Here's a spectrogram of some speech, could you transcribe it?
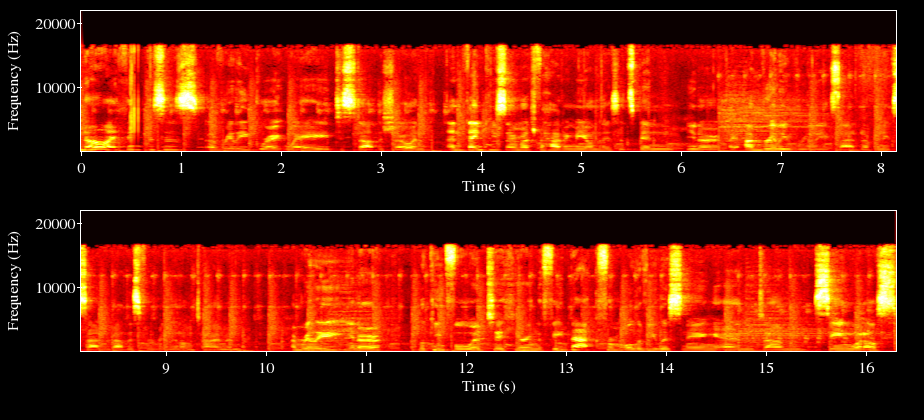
No, I think this is a really great way to start the show, and, and thank you so much for having me on this. It's been, you know, I, I'm really, really excited. I've been excited about this for a really long time, and I'm really, you know, looking forward to hearing the feedback from all of you listening and um, seeing what else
